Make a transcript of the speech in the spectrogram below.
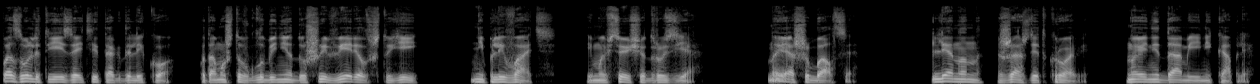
позволит ей зайти так далеко, потому что в глубине души верил, что ей не плевать, и мы все еще друзья. Но я ошибался. Леннон жаждет крови, но я не дам ей ни капли.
